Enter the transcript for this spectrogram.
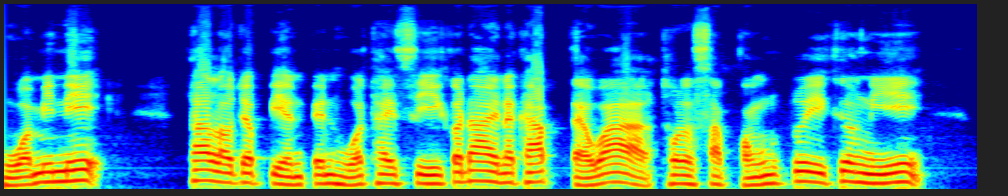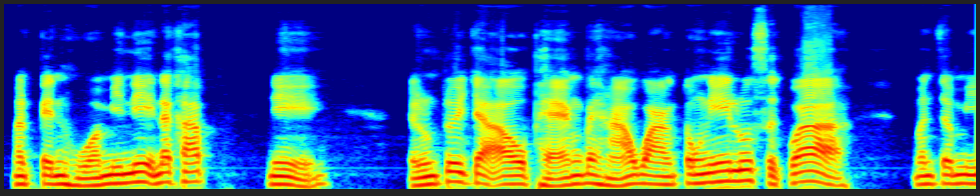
หัวมินิ ถ้าเราจะเปลี่ยนเป็นหัวไทซีก็ได้นะครับ แต่ว่าโทรศัพท์ของลุงตุ้ยเครื่องนี้มันเป็นหัวมินินะครับ นี่เดี๋ยวลุงตุ้ยจะเอาแผงไปหาวางตรงนี้รู้สึกว่ามันจะมี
